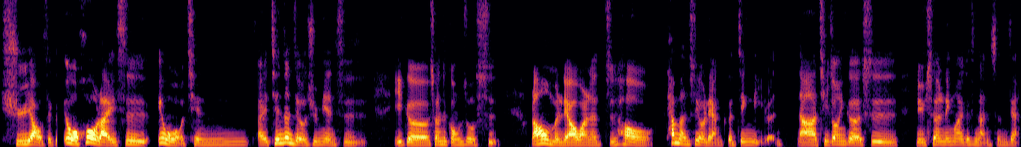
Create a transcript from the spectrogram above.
需要这个，因为我后来是因为我前哎前阵子有去面试一个算是工作室，然后我们聊完了之后，他们是有两个经理人，那其中一个是女生，另外一个是男生，这样。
